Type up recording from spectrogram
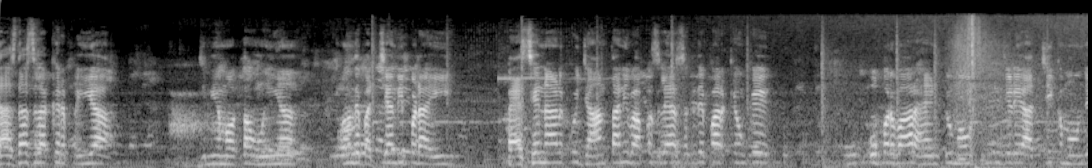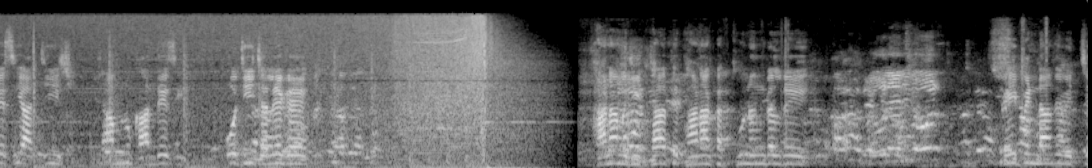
10-10 ਲੱਖ ਰੁਪਈਆ ਜਿੰਨੀਆਂ ਮੌਤਾਂ ਹੋਈਆਂ ਉਹਨਾਂ ਦੇ ਬੱਚਿਆਂ ਦੀ ਪੜ੍ਹਾਈ, ਪੈਸੇ ਨਾਲ ਕੋਈ ਜਾਨ ਤਾਂ ਨਹੀਂ ਵਾਪਸ ਲੈ ਸਕਦੇ, ਪਰ ਕਿਉਂਕਿ ਉਹ ਪਰਿਵਾਰ ਹੈਂਡ ਟੂ ਮਾਊਥ ਨੇ ਜਿਹੜੇ ਅੱਜ ਹੀ ਕਮਾਉਂਦੇ ਸੀ, ਅੱਜ ਹੀ ਸ਼ਾਮ ਨੂੰ ਖਾਂਦੇ ਸੀ, ਉਹ ਜੀ ਚਲੇ ਗਏ। ਥਾਣਾ ਮਜੀਠਾ ਤੇ ਥਾਣਾ ਕੱਥੂ ਨੰਗਲ ਦੇ ਕਈ ਪਿੰਡਾਂ ਦੇ ਵਿੱਚ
